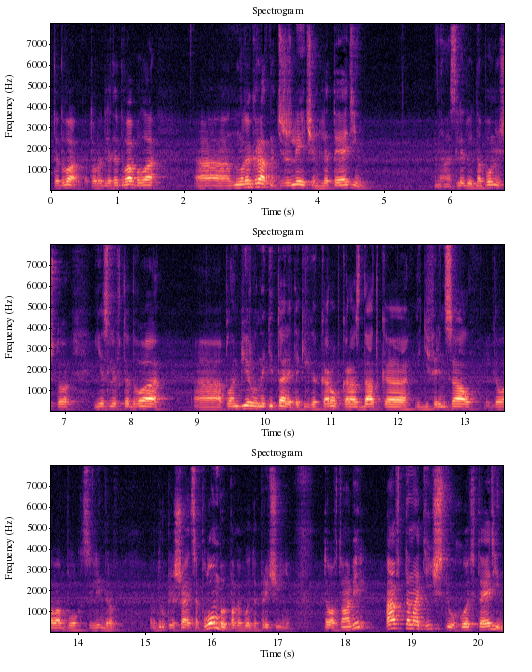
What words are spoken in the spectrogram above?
в Т2, которая для Т2 была э, многократно тяжелее, чем для Т1. Э, следует напомнить, что если в Т2 э, опломбированные детали, такие как коробка, раздатка и дифференциал, и голова блока цилиндров, вдруг лишается пломбы по какой-то причине, то автомобиль автоматически уходит в Т1.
